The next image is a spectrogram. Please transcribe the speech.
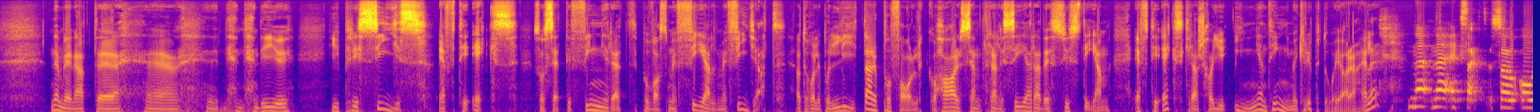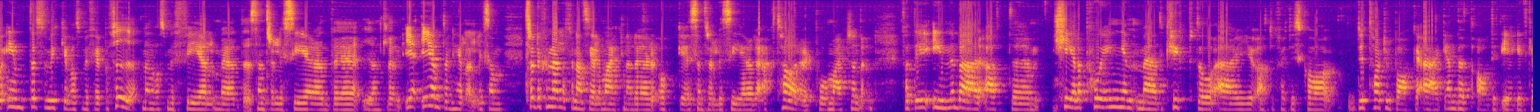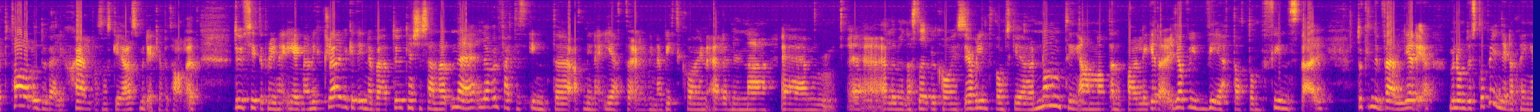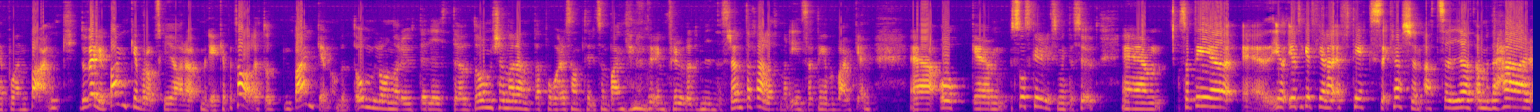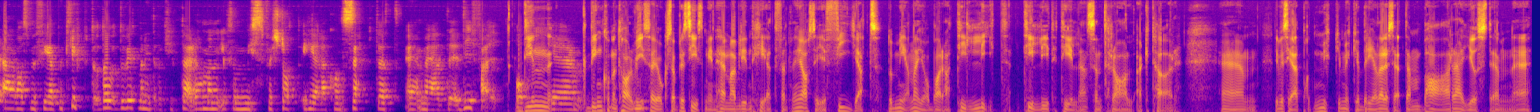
Nämligen att eh, eh det är ju, ju precis FTX som sätter fingret på vad som är fel med Fiat. Att du håller på och litar på folk och har centraliserade system. FTX-krasch har ju ingenting med krypto att göra, eller? Nej, nej, exakt. Så, och inte så mycket vad som är fel på Fiat, men vad som är fel med centraliserade, egentligen, e, egentligen hela liksom, traditionella finansiella marknader och eh, centraliserade aktörer på marknaden. För att det innebär att eh, hela poängen med krypto är ju att du faktiskt ska, du tar tillbaka ägandet av ditt eget kapital och du väljer själv vad som ska göras med det kapitalet. Du sitter på dina egna nycklar vilket innebär att du kanske känner att nej, jag vill faktiskt inte att mina ETA eller mina bitcoin eller mina, ehm, eh, eller mina stablecoins, jag vill inte att de ska göra någonting annat än att bara ligga där. Jag vill veta att de finns där. Då kan du välja det. Men om du stoppar in dina pengar på en bank, då väljer banken vad de ska göra med det kapitalet. Och banken, de lånar ut det lite och de tjänar ränta på det samtidigt som banken under en period hade minusränta för alla som hade insättningar på banken. Eh, och eh, så ska det liksom inte se ut. Eh, så det, eh, jag, jag, tycker att hela FTX-kraschen, att säga att ah, men det här är vad som är fel på krypto, då, då vet man inte vad krypto är. Då har man liksom missförstått hela konceptet eh, med DeFi. Och, din, eh, din kommentar visar ju också precis min hemmablindhet. För att när jag säger Fiat, då menar jag bara tillit. Tillit till en central aktör. Ehm, det vill säga på ett mycket, mycket bredare sätt än bara just en, eh,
